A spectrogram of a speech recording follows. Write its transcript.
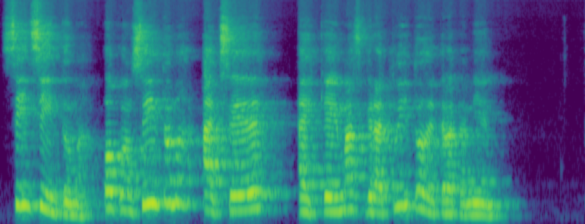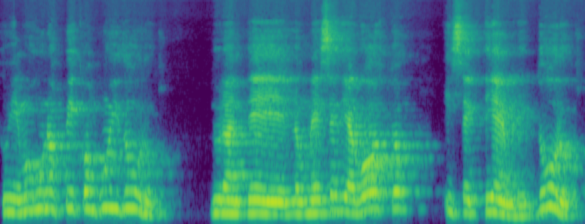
sin síntomas o con síntomas accede a esquemas gratuitos de tratamiento. Tuvimos unos picos muy duros durante los meses de agosto y septiembre, duros.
